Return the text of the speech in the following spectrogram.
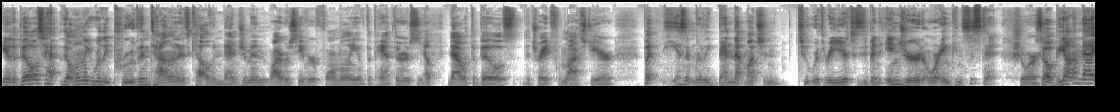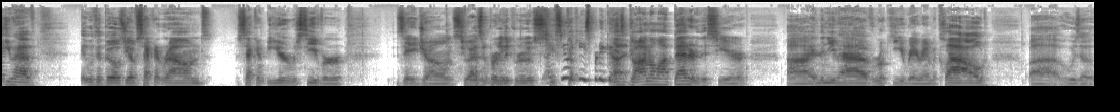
you know the Bills have the only really proven talent is Kelvin Benjamin, wide receiver formerly of the Panthers. Yep. Now with the Bills, the trade from last year, but he hasn't really been that much in two or three years because he's been injured or inconsistent. Sure. So beyond that, you have with the Bills, you have second round, second year receiver Zay Jones, who hasn't pretty- really proved. I feel like he's pretty good. He's gotten a lot better this year. Uh, and then you have rookie Ray Ray McCloud, uh, who is a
